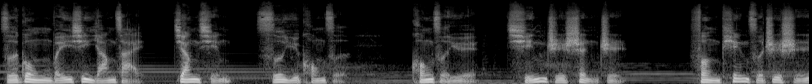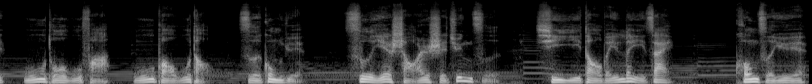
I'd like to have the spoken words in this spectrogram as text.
子贡为信阳宰，将行，辞于孔子。孔子曰：“勤之甚之，奉天子之时，无夺无罚，无暴无盗。”子贡曰：“赐也少而是君子，其以道为累哉？”孔子曰：“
